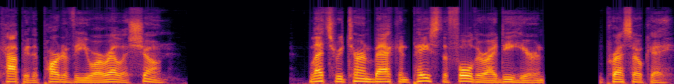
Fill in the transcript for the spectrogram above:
copy the part of the URL as shown. Let's return back and paste the folder ID here and press OK.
